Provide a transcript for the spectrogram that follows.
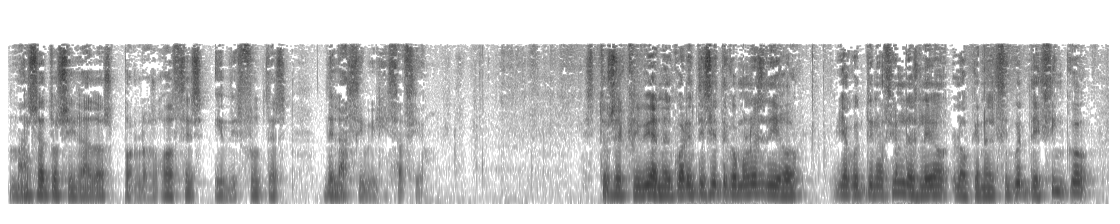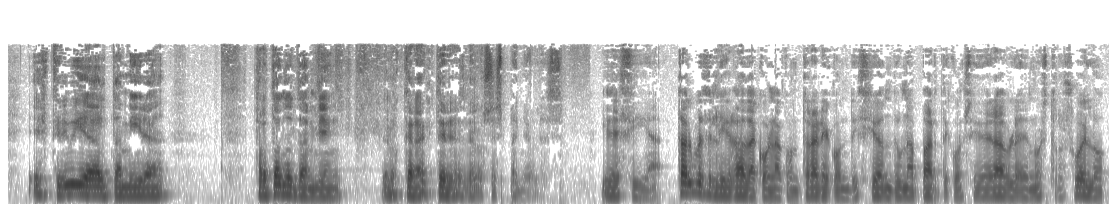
más atosigados por los goces y disfrutes de la civilización. Esto se escribía en el 47, como les digo, y a continuación les leo lo que en el 55 escribía Altamira, tratando también de los caracteres de los españoles. Y decía, tal vez ligada con la contraria condición de una parte considerable de nuestro suelo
